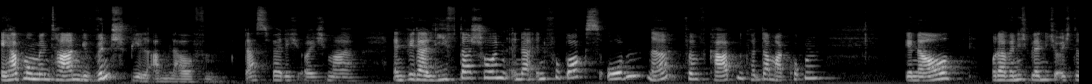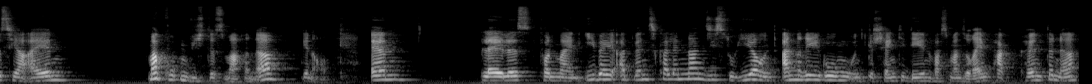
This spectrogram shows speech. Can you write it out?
ich habe momentan ein Gewinnspiel am Laufen. Das werde ich euch mal. Entweder lief da schon in der Infobox oben, ne? Fünf Karten, könnt ihr mal gucken. Genau. Oder wenn nicht, blende ich euch das hier ein. Mal gucken, wie ich das mache, ne? Genau. Ähm, Playlist von meinen eBay Adventskalendern. Siehst du hier und Anregungen und Geschenkideen, was man so reinpacken könnte. Ne?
